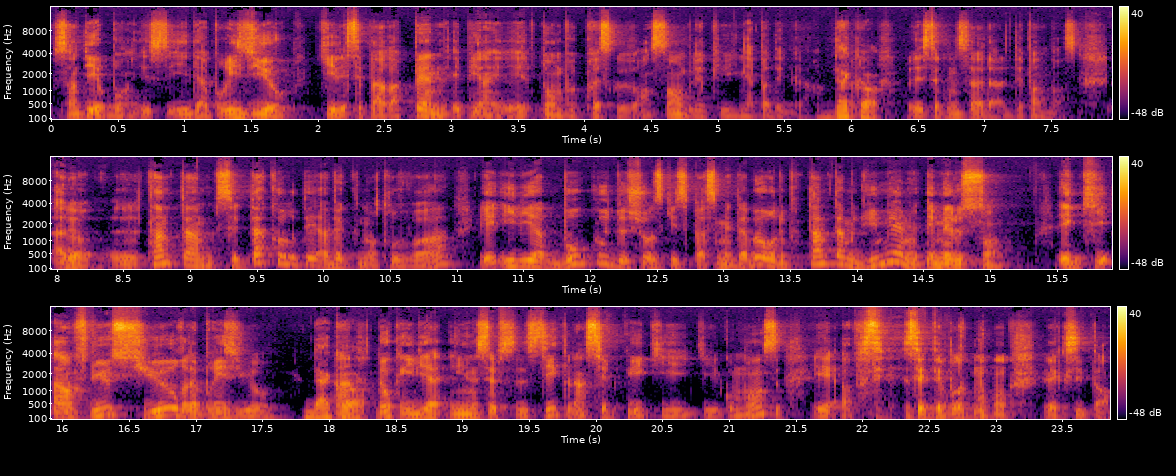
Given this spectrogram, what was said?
sentir, bon, il y a brisure qui les sépare à peine, et bien, ils tombent presque ensemble, et puis il n'y a pas d'écart. D'accord. C'est comme ça la dépendance. Alors, euh, tam-tam, c'est accordé avec notre voix, et il y a beaucoup de choses qui se passent. Mais d'abord, le tam-tam lui-même émet le son et qui influe sur la brisure. D'accord. Hein? Donc il y a une cycle, un circuit qui, qui commence et ah, c'était vraiment excitant.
